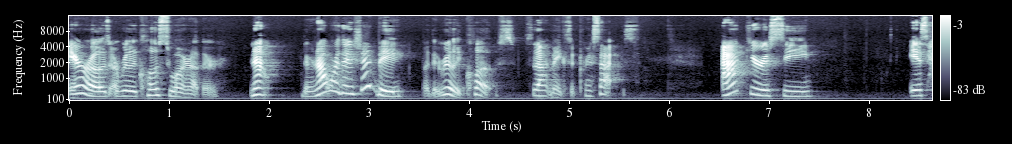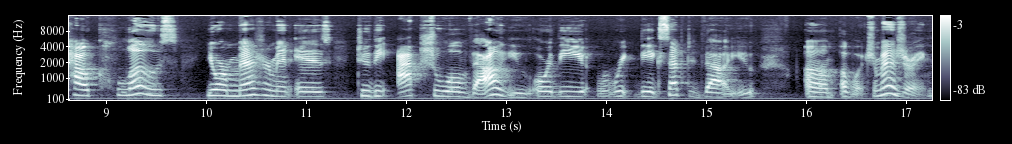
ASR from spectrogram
arrows are really close to one another. Now, they're not where they should be, but they're really close, so that makes it precise. Accuracy is how close your measurement is to the actual value or the the accepted value um, of what you're measuring.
